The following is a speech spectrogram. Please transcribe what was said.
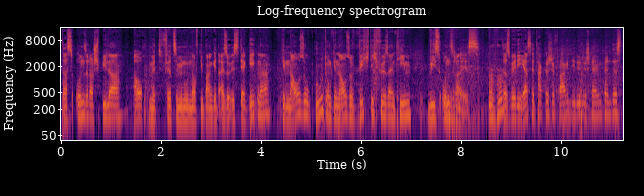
dass unserer Spieler auch mit 14 Minuten auf die Bank geht. Also ist der Gegner genauso gut und genauso wichtig für sein Team, wie es unserer ist. Mhm. Das wäre die erste taktische Frage, die du dir stellen könntest.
